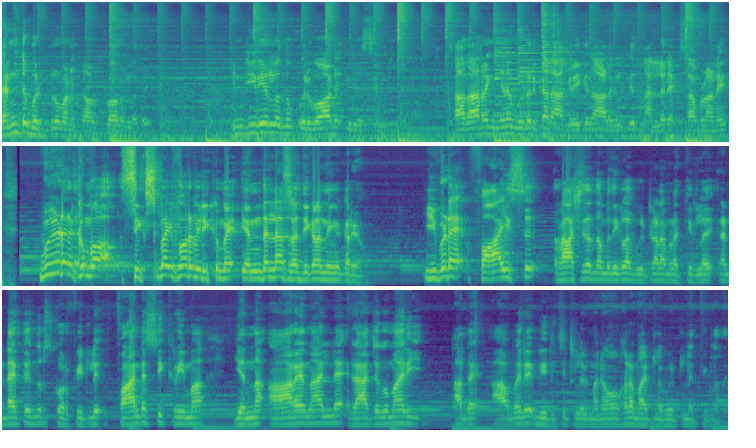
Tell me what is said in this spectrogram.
രണ്ട് ബെഡ്റൂമാണ് ഗ്രൗണ്ട് ഫ്ലോർ ഉള്ളത്. ഇന്റീരിയറിലൊന്നും ഒരുപാട് ഇൻവെസ്റ്റ് ചെയ്തിട്ടുണ്ട് സാധാരണ ഇങ്ങനെ വീടെടുക്കാൻ ആഗ്രഹിക്കുന്ന ആളുകൾക്ക് നല്ലൊരു എക്സാമ്പിൾ ആണ്. വീടെടുക്കുമ്പോൾ സിക്സ് ബൈ ഫോർ വിരിക്കുമ്പോൾ എന്തെല്ലാം ശ്രദ്ധിക്കണം നിങ്ങൾക്കറിയോ? ഇവിടെ ഫായിസ് റാഷിദ ദമ്പതികളെ വീട്ടിലാണ് നമ്മൾ എത്തിയിട്ടുള്ളത് രണ്ടായിരത്തി അഞ്ഞൂറ് സ്ക്വയർ ഫീറ്റിൽ ഫാന്റസി ക്രീമ എന്ന ആറ് നാലിലെ രാജകുമാരി അതെ അവർ വിരിച്ചിട്ടുള്ള ഒരു മനോഹരമായിട്ടുള്ള വീട്ടിലെത്തിയിട്ടുള്ളത്.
